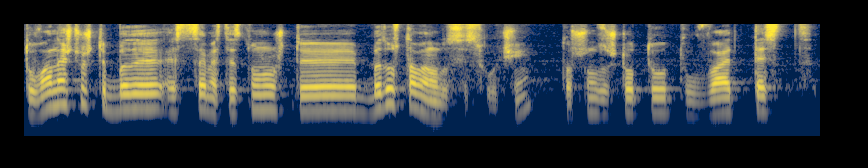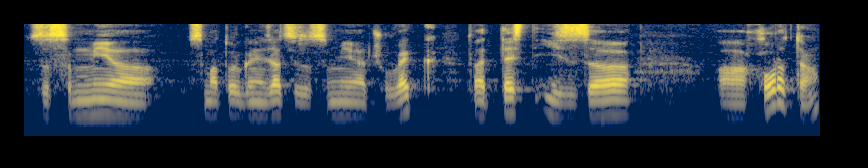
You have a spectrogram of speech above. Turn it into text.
Това нещо ще бъде, съвсем естествено, ще бъде оставено да се случи, точно защото това е тест за самия, самата организация, за самия човек. Това е тест и за а, хората,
